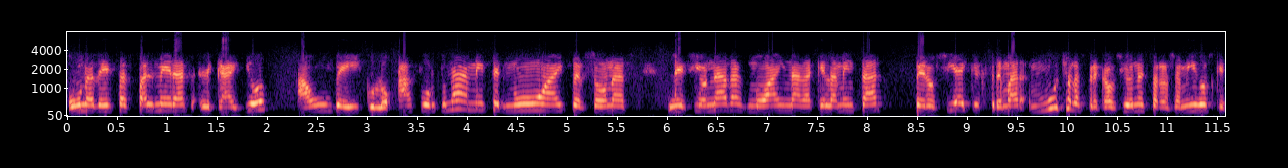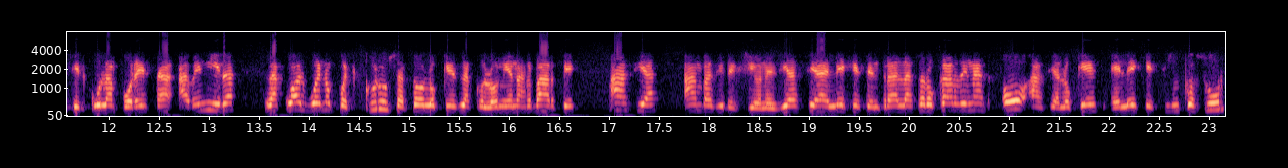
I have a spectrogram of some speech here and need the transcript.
una de estas palmeras cayó a un vehículo. Afortunadamente no hay personas lesionadas, no hay nada que lamentar, pero sí hay que extremar mucho las precauciones para los amigos que circulan por esta avenida, la cual, bueno, pues cruza todo lo que es la colonia Narvarte hacia ambas direcciones, ya sea el eje central Lázaro Cárdenas o hacia lo que es el eje 5 sur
